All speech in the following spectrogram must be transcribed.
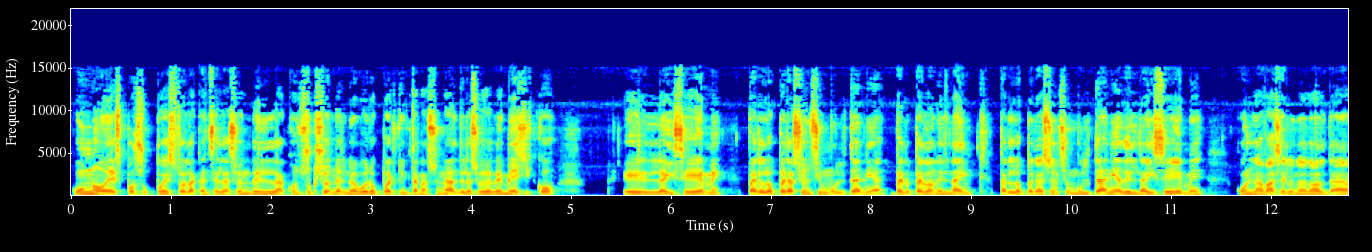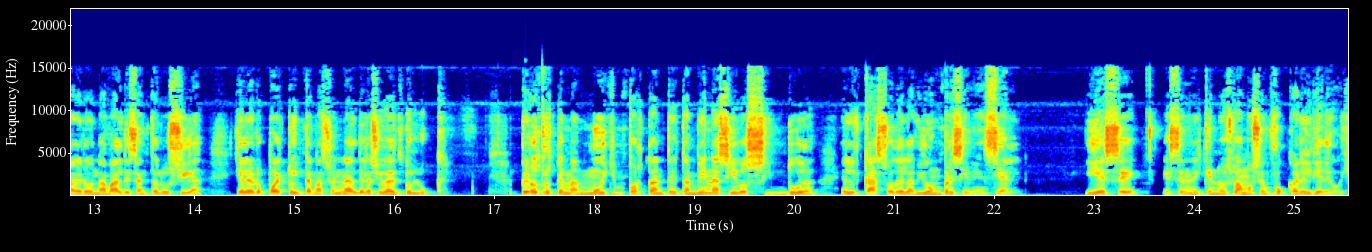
Uno es, por supuesto, la cancelación de la construcción del nuevo aeropuerto internacional de la Ciudad de México, el ICM, para la operación simultánea, perdón, el NAIM, para la operación simultánea del ICM con la base aeronaval de Santa Lucía y el aeropuerto internacional de la ciudad de Toluca. Pero otro tema muy importante también ha sido sin duda el caso del avión presidencial. Y ese es en el que nos vamos a enfocar el día de hoy.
